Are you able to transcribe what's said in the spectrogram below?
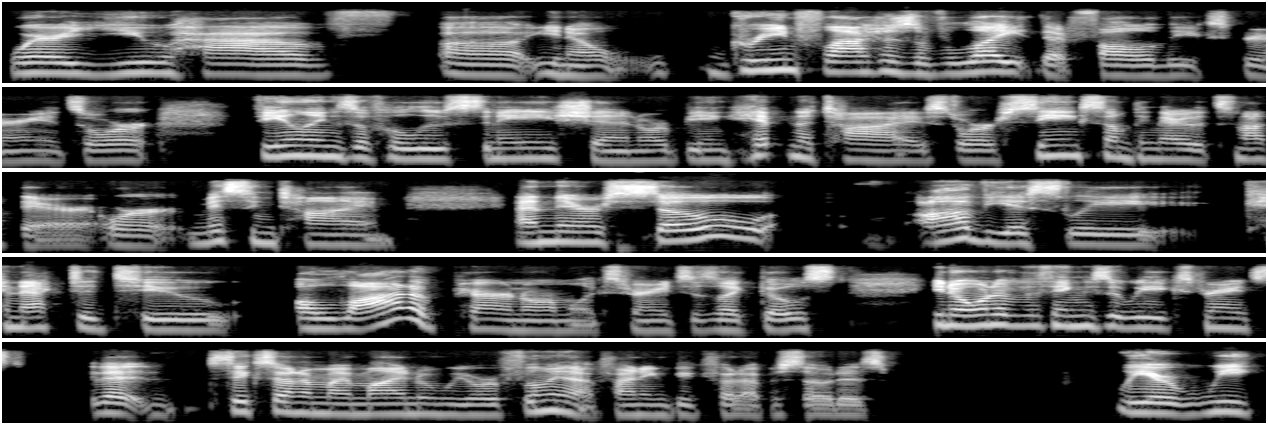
where you have uh you know green flashes of light that follow the experience or feelings of hallucination or being hypnotized or seeing something there that's not there or missing time. And they're so obviously connected to a lot of paranormal experiences like ghosts. You know one of the things that we experienced that sticks out in my mind when we were filming that finding bigfoot episode is we are we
